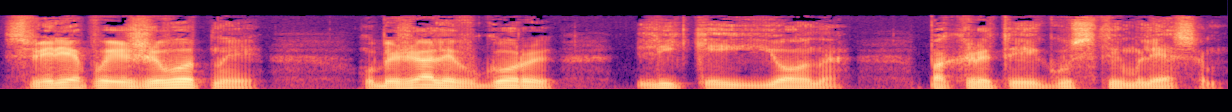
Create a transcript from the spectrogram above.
Свирепые животные убежали в горы Ликейона, покрытые густым лесом,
